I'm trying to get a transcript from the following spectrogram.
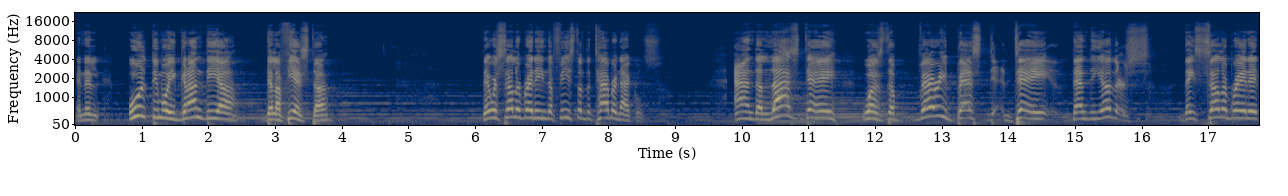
en el último y gran día de la fiesta, they were celebrating the Feast of the Tabernacles. And the last day was the very best day than the others. They celebrated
